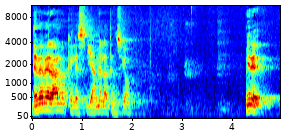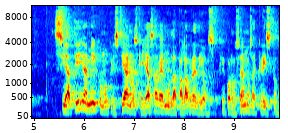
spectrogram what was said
Debe haber algo que les llame la atención. Mire, si a ti y a mí como cristianos que ya sabemos la palabra de Dios, que conocemos a Cristo,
